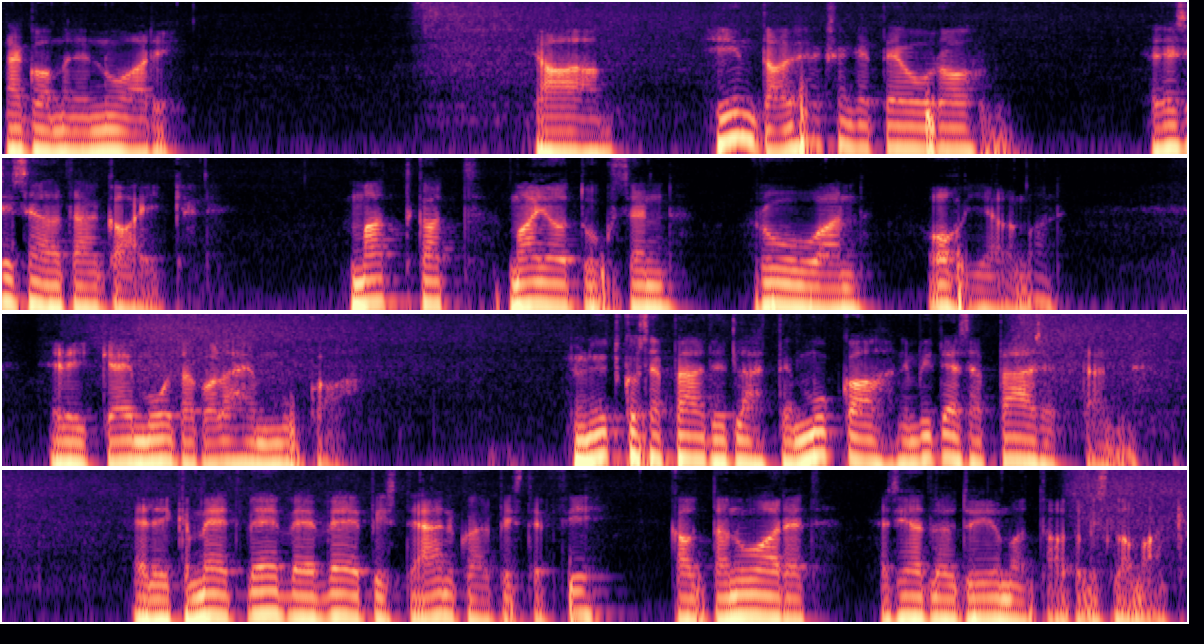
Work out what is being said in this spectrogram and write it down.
näköinen nuori. Ja hinta on 90 euroa ja se sisältää kaiken. Matkat, majoituksen, ruuan, ohjelman. Eli ei muuta kuin lähde mukaan. No nyt kun sä päätit lähteä mukaan, niin miten sä pääset tänne? Eli meet www.nkl.fi kautta nuoret ja sieltä löytyy ilmoittautumislomake.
